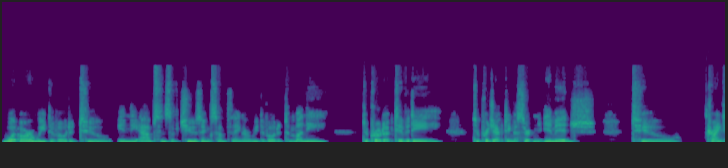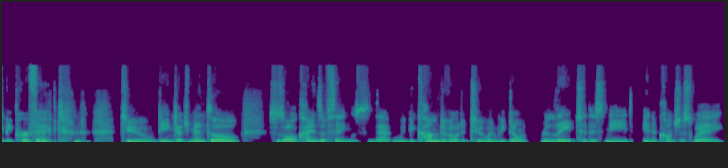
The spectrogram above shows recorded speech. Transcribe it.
what are we devoted to in the absence of choosing something? Are we devoted to money, to productivity, to projecting a certain image, to trying to be perfect, to being judgmental. This is all kinds of things that we become devoted to when we don't relate to this need in a conscious way.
